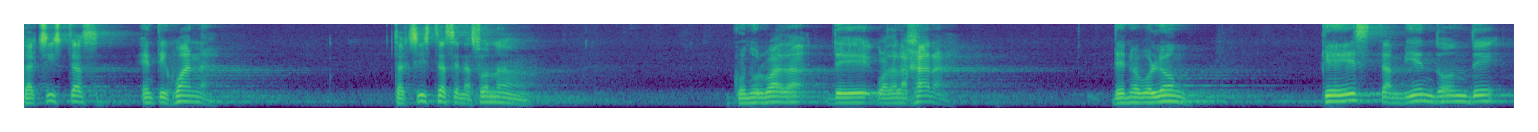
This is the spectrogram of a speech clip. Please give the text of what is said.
taxistas en Tijuana, taxistas en la zona conurbada de Guadalajara, de Nuevo León, que es también donde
